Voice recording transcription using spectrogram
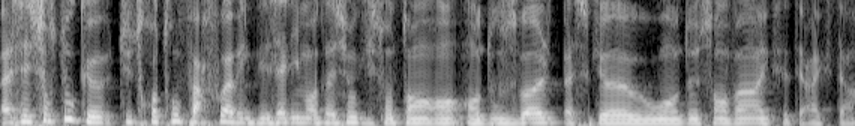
Bah, c'est surtout que tu te retrouves parfois avec des alimentations qui sont en, en- en 12 volts parce que, ou en 220, etc., etc.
